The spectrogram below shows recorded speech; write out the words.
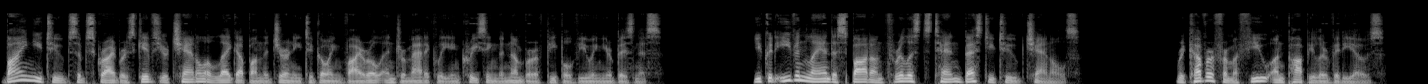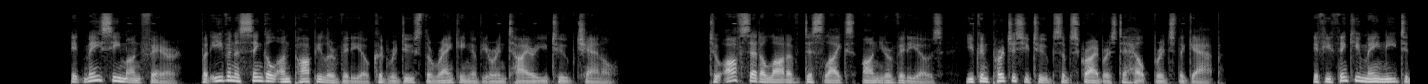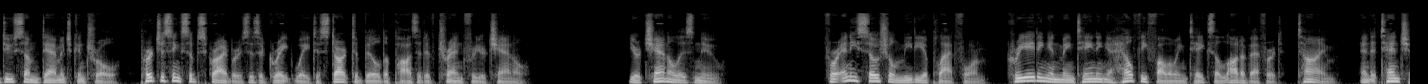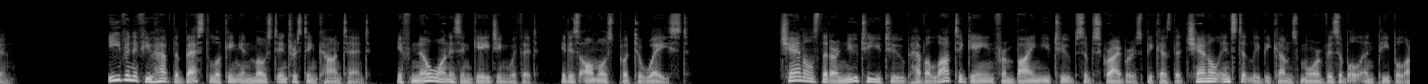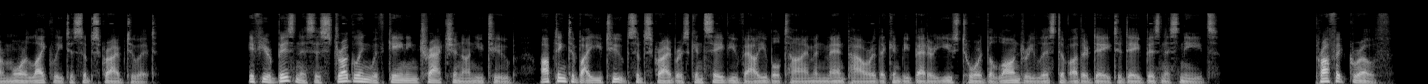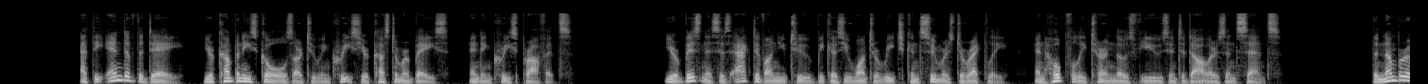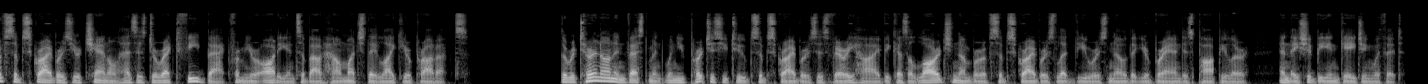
Buying YouTube subscribers gives your channel a leg up on the journey to going viral and dramatically increasing the number of people viewing your business. You could even land a spot on Thrillist's 10 best YouTube channels recover from a few unpopular videos. It may seem unfair, but even a single unpopular video could reduce the ranking of your entire YouTube channel. To offset a lot of dislikes on your videos, you can purchase YouTube subscribers to help bridge the gap. If you think you may need to do some damage control, purchasing subscribers is a great way to start to build a positive trend for your channel. Your channel is new. For any social media platform, creating and maintaining a healthy following takes a lot of effort, time, and attention. Even if you have the best looking and most interesting content, if no one is engaging with it, it is almost put to waste. Channels that are new to YouTube have a lot to gain from buying YouTube subscribers because the channel instantly becomes more visible and people are more likely to subscribe to it. If your business is struggling with gaining traction on YouTube, opting to buy YouTube subscribers can save you valuable time and manpower that can be better used toward the laundry list of other day to day business needs. Profit growth. At the end of the day, your company's goals are to increase your customer base and increase profits. Your business is active on YouTube because you want to reach consumers directly and hopefully turn those views into dollars and cents. The number of subscribers your channel has is direct feedback from your audience about how much they like your products. The return on investment when you purchase YouTube subscribers is very high because a large number of subscribers let viewers know that your brand is popular and they should be engaging with it.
